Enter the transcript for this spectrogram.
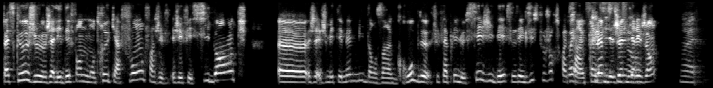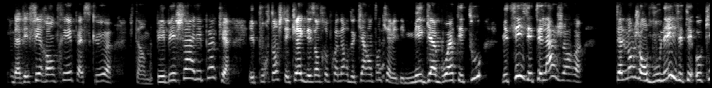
parce que j'allais défendre mon truc à fond. Enfin, j'ai, fait six banques. Euh, je, je m'étais même mis dans un groupe de, ça s'appelait le CJD. Ça existe toujours, je crois que c'est un club des jeunes dirigeants. Ouais. Il m'avait fait rentrer parce que euh, j'étais un bébé chat à l'époque. Et pourtant, j'étais qu'avec des entrepreneurs de 40 ans qui avaient des méga boîtes et tout. Mais tu sais, ils étaient là, genre, tellement j'en voulais, ils étaient OK,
